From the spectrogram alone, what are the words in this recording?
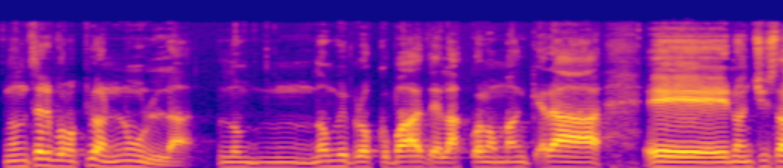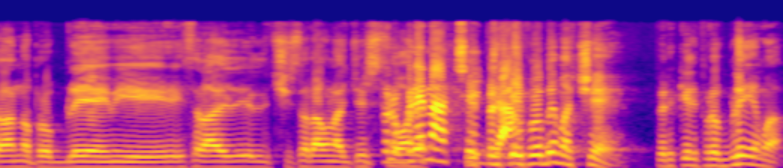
non servono più a nulla, non, non vi preoccupate, l'acqua non mancherà, eh, non ci saranno problemi, sarà, ci sarà una gestione. Il problema c'è già. Perché il problema c'è, perché il problema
